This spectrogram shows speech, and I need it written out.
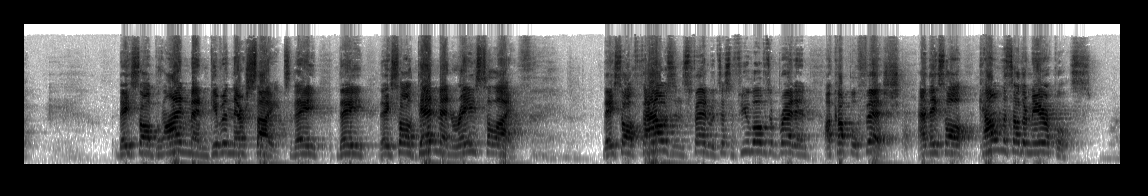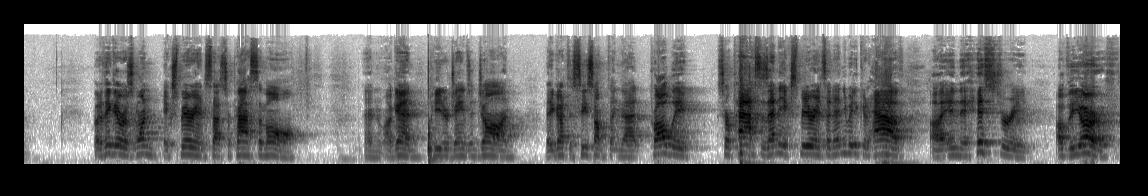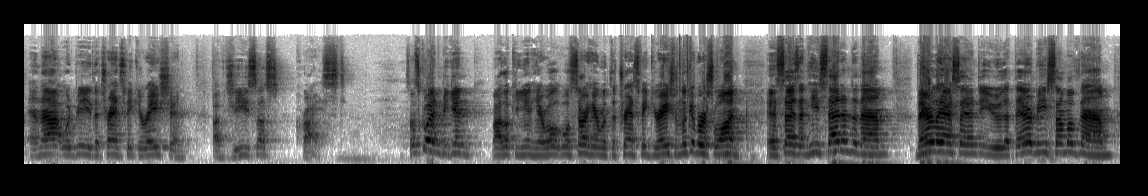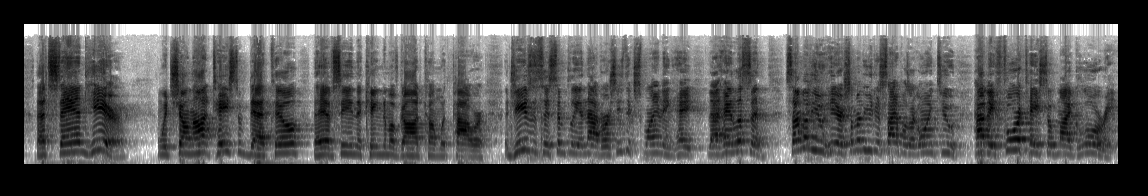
They saw blind men given their sight. They, they, they saw dead men raised to life. They saw thousands fed with just a few loaves of bread and a couple fish. And they saw countless other miracles. But I think there was one experience that surpassed them all. And again, Peter, James, and John, they got to see something that probably surpasses any experience that anybody could have uh, in the history of the earth. And that would be the transfiguration of Jesus Christ. So let's go ahead and begin by looking in here. We'll, we'll start here with the transfiguration. Look at verse 1. It says, And he said unto them, Verily I say unto you, that there be some of them that stand here, which shall not taste of death till they have seen the kingdom of God come with power. Jesus is simply in that verse, he's explaining, hey, that, hey, listen, some of you here, some of you disciples are going to have a foretaste of my glory.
